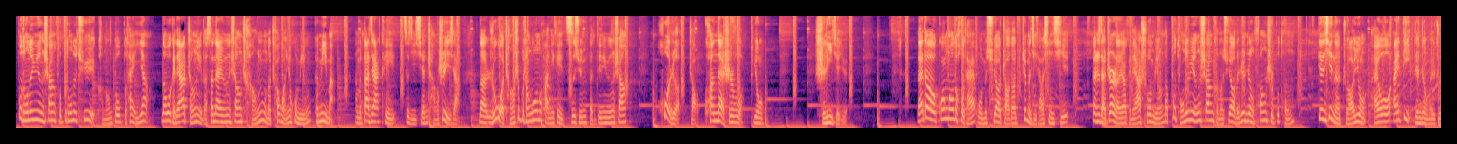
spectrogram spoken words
不同的运营商和不同的区域可能都不太一样。那我给大家整理了三大运营商常用的超管用户名跟密码。那么大家可以自己先尝试一下。那如果尝试不成功的话，你可以咨询本地的运营商，或者找宽带师傅用实力解决。来到光猫的后台，我们需要找到这么几条信息。但是在这儿呢，要给大家说明，那不同的运营商可能需要的认证方式不同。电信呢，主要用 L O I D 认证为主，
